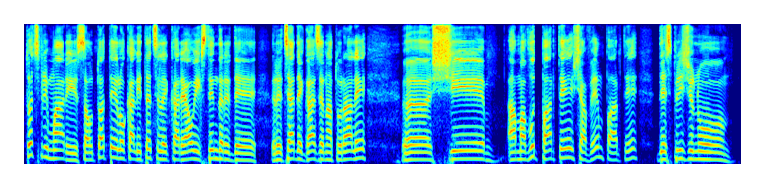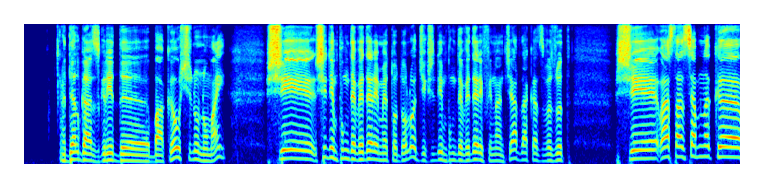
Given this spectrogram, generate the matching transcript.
toți primarii sau toate localitățile care au extindere de rețea de gaze naturale uh, și am avut parte și avem parte de sprijinul Delgas Grid uh, Bacău și nu numai. Și, și din punct de vedere metodologic și din punct de vedere financiar, dacă ați văzut. Și asta înseamnă că,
